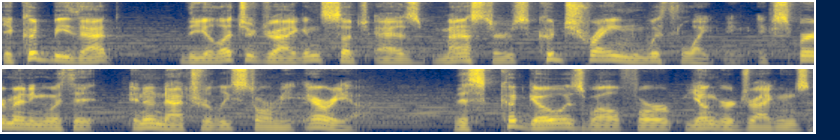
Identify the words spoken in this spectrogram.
It could be that the electric dragons, such as Masters, could train with lightning, experimenting with it in a naturally stormy area. This could go as well for younger dragons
